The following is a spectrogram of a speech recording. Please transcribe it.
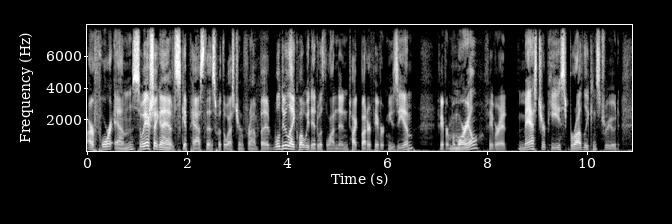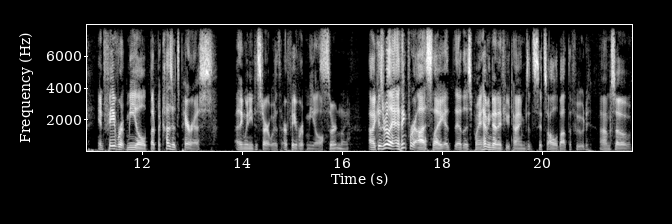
our four M's. So we actually kind of skip past this with the Western Front, but we'll do like what we did with London. Talk about our favorite museum, favorite memorial, favorite masterpiece, broadly construed, and favorite meal. But because it's Paris, I think we need to start with our favorite meal. certainly. Because really, I think for us, like at, at this point, having done it a few times, it's it's all about the food. Um, so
